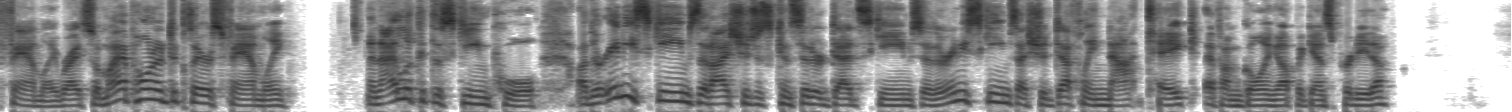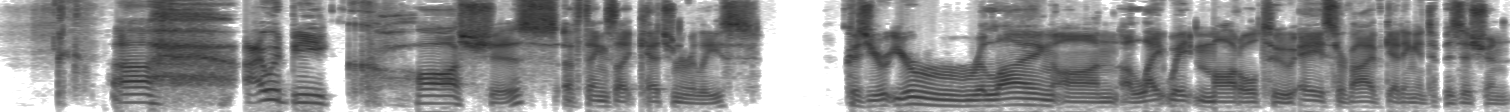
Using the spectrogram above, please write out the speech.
family, right? So my opponent declares family, and I look at the scheme pool. Are there any schemes that I should just consider dead schemes? Are there any schemes I should definitely not take if I'm going up against Perdita? Uh, I would be cautious of things like catch and release because you're you're relying on a lightweight model to a survive getting into position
